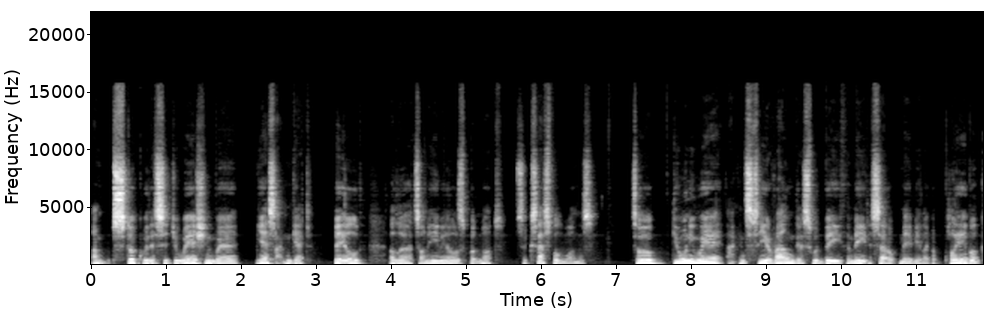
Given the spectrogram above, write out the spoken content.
I'm stuck with a situation where, yes, I can get failed alerts on emails, but not successful ones. So the only way I can see around this would be for me to set up maybe like a playbook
